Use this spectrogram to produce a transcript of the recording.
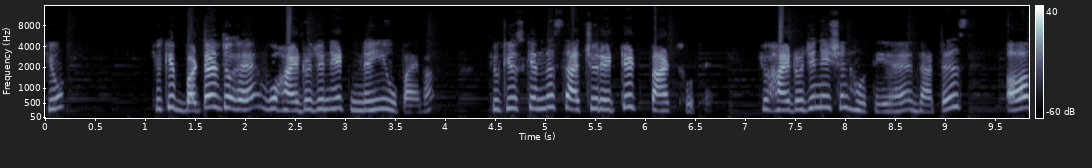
क्यों? क्योंकि बटर जो है वो हाइड्रोजनेट नहीं हो पाएगा क्योंकि उसके अंदर सैचुरेटेड फैट्स होते हैं। जो हाइड्रोजनेशन होती है that is a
